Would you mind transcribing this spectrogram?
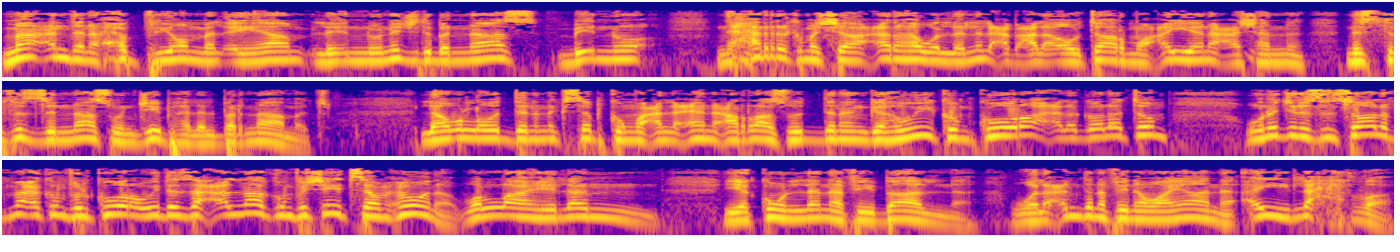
ما عندنا حب في يوم من الأيام لأنه نجذب الناس بأنه نحرك مشاعرها ولا نلعب على أوتار معينة عشان نستفز الناس ونجيبها للبرنامج. لا والله ودنا نكسبكم وعلى العين على الرأس ودنا نقهويكم كورة على قولتهم ونجلس نسولف معكم في الكورة وإذا زعلناكم في شيء تسامحونا والله لن يكون لنا في بالنا ولا عندنا في نوايانا أي لحظة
